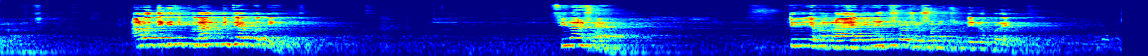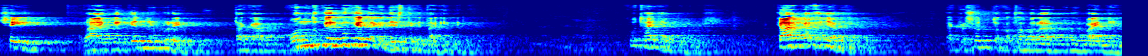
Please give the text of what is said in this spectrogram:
করা হয়েছে। আমরা দেখেছি প্রধান বিচারপতি সিনহা সাহেব, তিনি যখন রায় দিলেন, ষোড়শ সংশোধনীর উপরে সেই রায়কে কেন্দ্র করে তাকে বন্দুকের বুকে তাকে দেশ থেকে তাড়িয়ে দিল কোথায় যাবে মানুষ? কার কাছে যাবে? একটা সত্য কথা বলার কোনো উপায় নেই।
